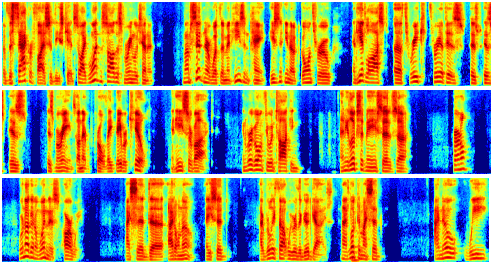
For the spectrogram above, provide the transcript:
of the sacrifice of these kids. So I went and saw this Marine lieutenant, and I'm sitting there with him, and he's in pain. He's you know going through and he had lost uh, three three of his his his his his Marines on that patrol. They they were killed, and he survived. And we're going through and talking, and he looks at me. He says, uh, "Colonel, we're not going to win this, are we?" I said, uh, "I don't know." he said, "I really thought we were the good guys." And I looked at him. I said, "I know we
